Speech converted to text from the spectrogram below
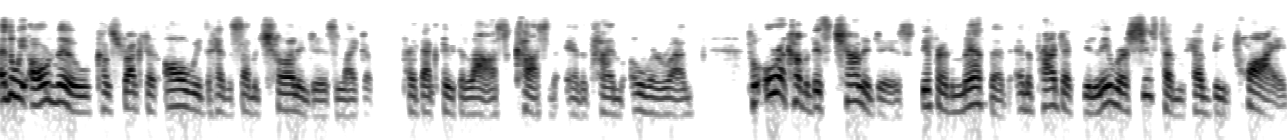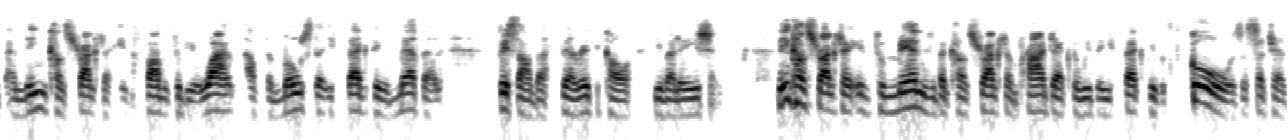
As we all know, construction always has some challenges like productivity loss, cost, and time overrun. To overcome these challenges, different methods and project delivery systems have been tried, and lean construction is found to be one of the most effective methods based on the theoretical evaluation. Lean construction is to manage the construction project with effective goals such as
